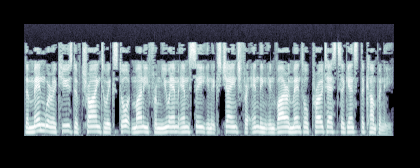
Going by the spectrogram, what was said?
The men were accused of trying to extort money from UMMC in exchange for ending environmental protests against the company.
